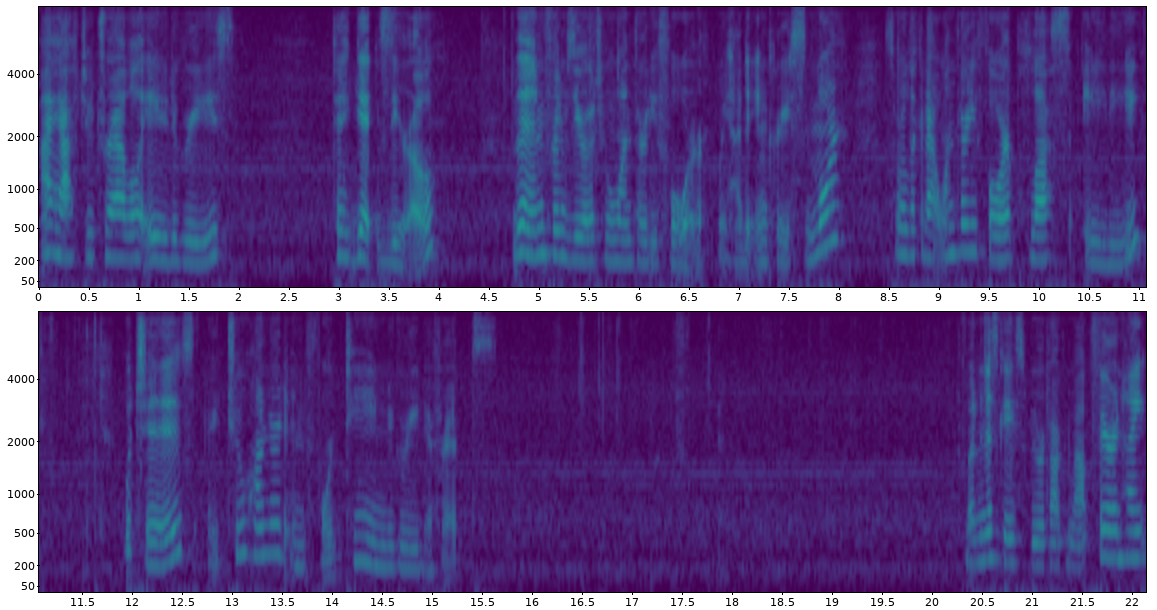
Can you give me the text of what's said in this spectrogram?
I have to travel 80 degrees to get 0. Then from 0 to 134, we had to increase some more. So we're looking at 134 plus 80, which is a 214 degree difference. But in this case, we were talking about Fahrenheit,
